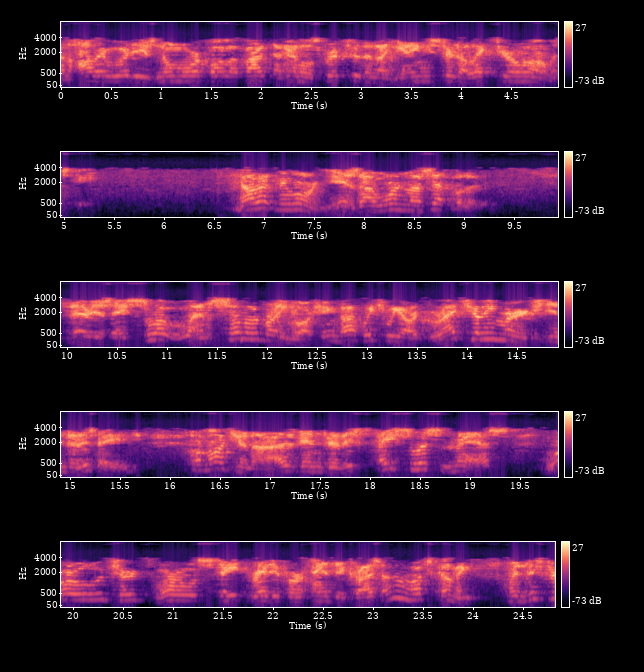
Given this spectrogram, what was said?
and Hollywood is no more qualified to handle Scripture than a gangster to lecture on honesty. Now let me warn you, as I warned myself, beloved, there is a slow and subtle brainwashing by which we are gradually merged into this age, homogenized into this faceless mess, world church, world state, ready for Antichrist. I don't know what's coming. When Mr.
